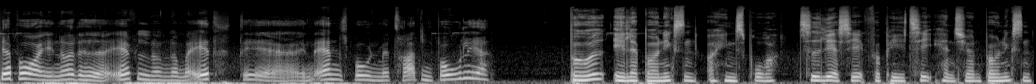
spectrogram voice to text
Jeg bor i noget, der hedder Æppelund nummer 1. Det er en andensbolig med 13 boliger. Både Ella Bonniksen og hendes bror, tidligere chef for PET Hans Jørgen Bonniksen,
